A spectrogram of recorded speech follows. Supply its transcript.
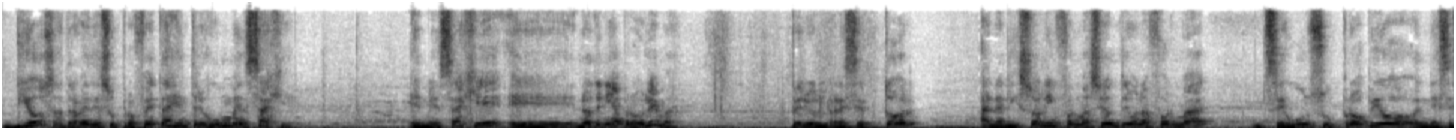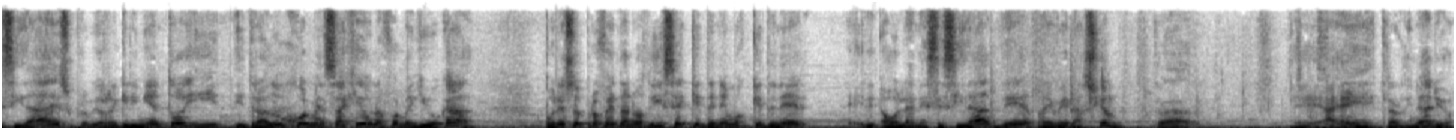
Dios a través de sus profetas entregó un mensaje. El mensaje eh, no tenía problema, pero el receptor analizó la información de una forma según sus propias necesidades, sus propios requerimientos y, tradujo el mensaje de una forma equivocada. Por eso el profeta nos dice que tenemos que tener eh, o la necesidad de revelación. Claro. Eh, es extraordinario,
